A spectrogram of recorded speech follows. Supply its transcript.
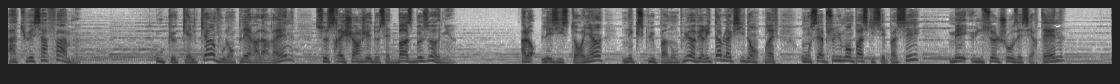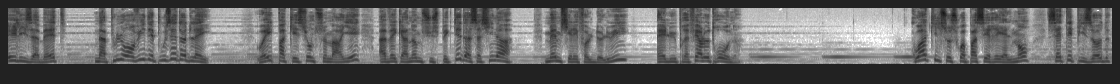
a tué sa femme. Ou que quelqu'un, voulant plaire à la reine, se serait chargé de cette basse besogne. Alors, les historiens n'excluent pas non plus un véritable accident. Bref, on ne sait absolument pas ce qui s'est passé, mais une seule chose est certaine, Elisabeth n'a plus envie d'épouser Dudley. Oui, pas question de se marier avec un homme suspecté d'assassinat. Même si elle est folle de lui, elle lui préfère le trône. Quoi qu'il se soit passé réellement, cet épisode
